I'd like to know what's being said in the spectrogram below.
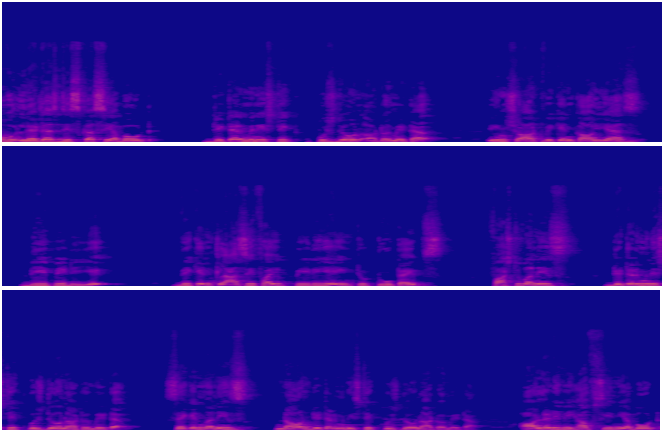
let us discuss about deterministic pushdown automata. In short, we can call as DPDA. We can classify PDA into two types. First one is deterministic pushdown automata. Second one is non-deterministic pushdown automata. Already we have seen about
